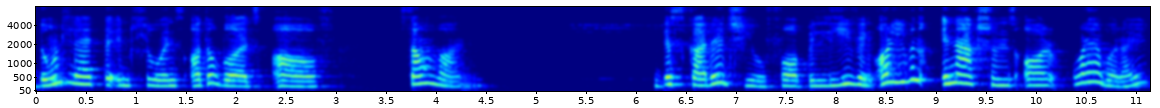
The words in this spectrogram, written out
Don't let the influence or the words of someone discourage you for believing or even inactions or whatever, right?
